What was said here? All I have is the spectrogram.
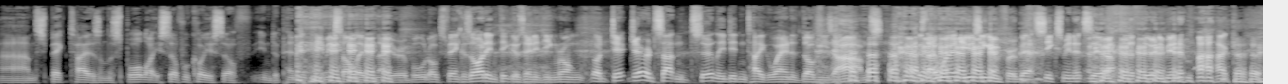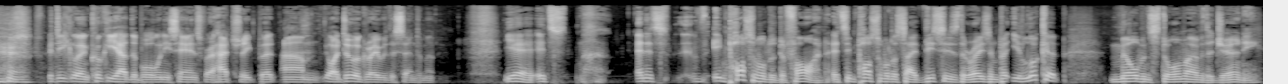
um, spectators on the sport like yourself will call yourself independent MSL, even though you're a Bulldogs fan, because I didn't think there was anything wrong. Like, J- Gerard Sutton certainly didn't take away into the doggies' arms because they weren't using him for about six minutes there after the 30 minute mark, particularly when Cookie had the ball in his hands for a hat trick. But um, I do agree with the sentiment. Yeah, it's and it's impossible to define. It's impossible to say this is the reason. But you look at Melbourne Storm over the journey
